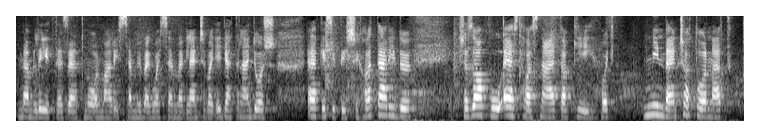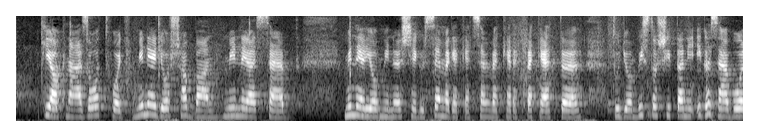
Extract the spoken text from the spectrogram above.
nem létezett normális szemüveg, vagy szemüveglencse, vagy egyáltalán gyors elkészítési határidő, és az apu ezt használta ki, hogy minden csatornát kiaknázott, hogy minél gyorsabban, minél szebb, minél jobb minőségű szemvegeket, szemvegkereteket tudjon biztosítani. Igazából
